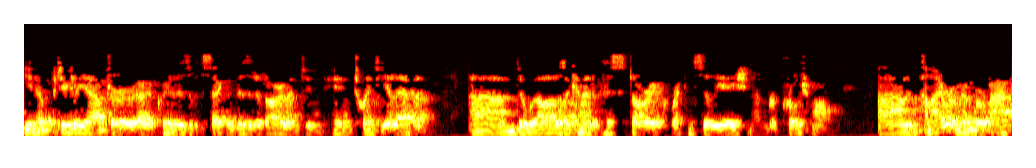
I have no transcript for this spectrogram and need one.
you know, particularly after uh, Queen Elizabeth II visited Ireland in, in 2011 um, there was a kind of historic reconciliation and rapprochement. Um, and I remember back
